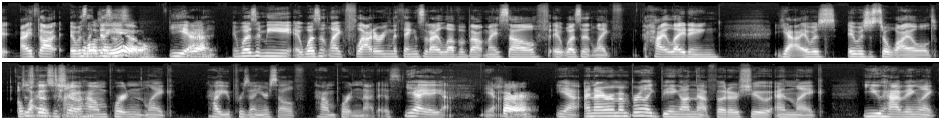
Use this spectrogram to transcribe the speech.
it, i thought it was It like wasn't this is- yeah, Yeah. it wasn't me. It wasn't like flattering the things that i love about myself. It wasn't like highlighting. Yeah it was it was just a wild a just wild goes to show how important like how you present yourself how important that is. Yeah yeah yeah. Yeah. Sure. Yeah, and I remember like being on that photo shoot and like you having like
